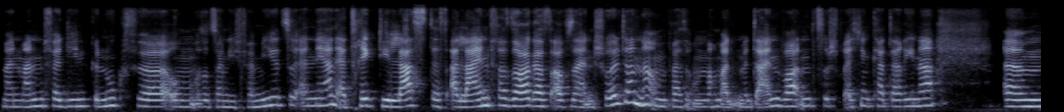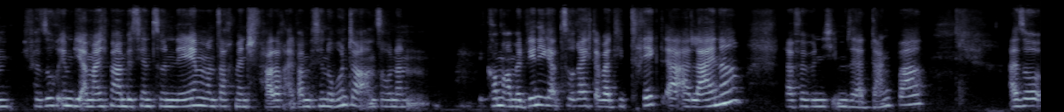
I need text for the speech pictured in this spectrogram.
mein Mann verdient genug für, um sozusagen die Familie zu ernähren. Er trägt die Last des Alleinversorgers auf seinen Schultern, ne, um, um nochmal mit deinen Worten zu sprechen, Katharina. Ähm, ich versuche ihm die manchmal ein bisschen zu nehmen und sage, Mensch, fahr doch einfach ein bisschen runter und so. Und dann kommen auch mit weniger zurecht, aber die trägt er alleine. Dafür bin ich ihm sehr dankbar. Also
